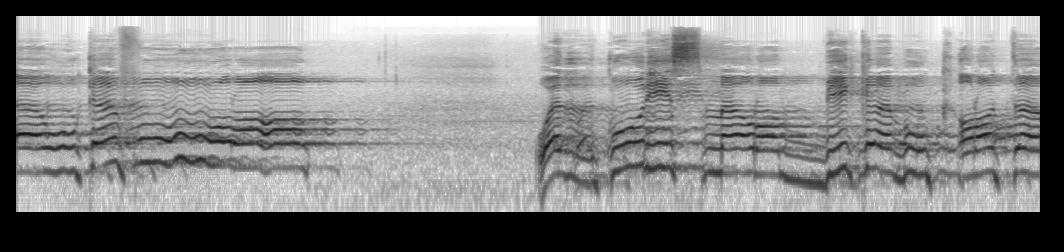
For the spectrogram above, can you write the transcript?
أو كفورا. واذكر اسم ربك بكرة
